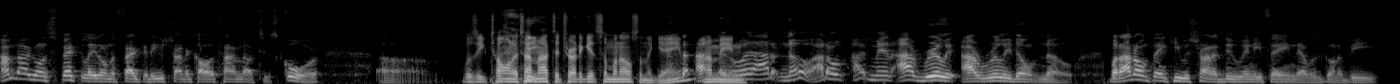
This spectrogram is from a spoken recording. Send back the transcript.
I'm not going to speculate on the fact that he was trying to call a timeout to score. Was he calling a timeout to try to get someone else in the game? I mean, well, I don't know. I don't. I mean, I really, I really don't know. But I don't think he was trying to do anything that was going to be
